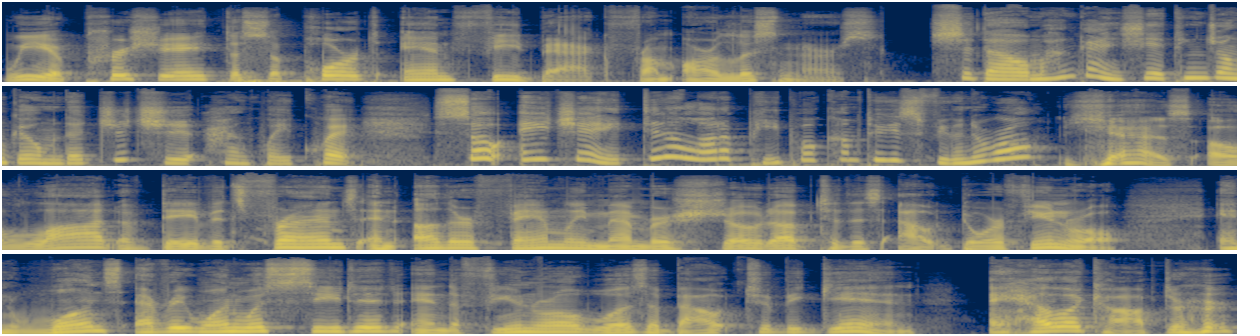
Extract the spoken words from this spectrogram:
we appreciate the support and feedback from our listeners. 是的，我们很感谢听众给我们的支持和回馈。So AJ, did a lot of people come to his funeral? Yes, a lot of David's friends and other family members showed up to this outdoor funeral. And once everyone was seated and the funeral was about to begin, a helicopter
